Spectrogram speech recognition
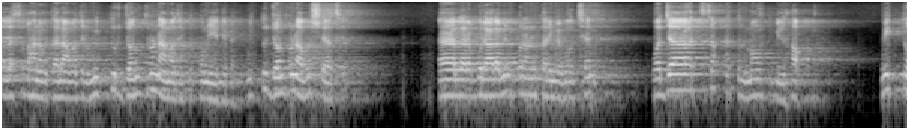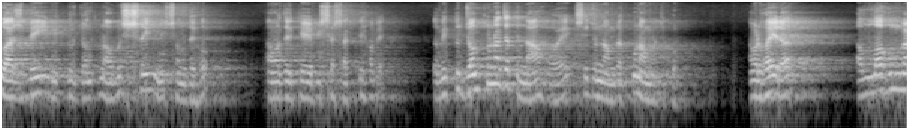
আল্লাহ সুবাহান তালা আমাদের মৃত্যুর যন্ত্রণা আমাদেরকে কমিয়ে দেবেন। মৃত্যুর যন্ত্রণা অবশ্যই আছে। আল্লাহ রাব্বুল আলমিন কোরআন কারিমে বলছেন বিল হক। মৃত্যু আসবেই, মৃত্যুর যন্ত্রণা অবশ্যই নিঃসন্দেহ আমাদেরকে বিশ্বাস রাখতে হবে। তো মৃত্যুর যন্ত্রণা যাতে না হয়, সেজন্য আমরা কোন আমলটি করব। আমার ভাইয়েরা, আল্লাহুম্মা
